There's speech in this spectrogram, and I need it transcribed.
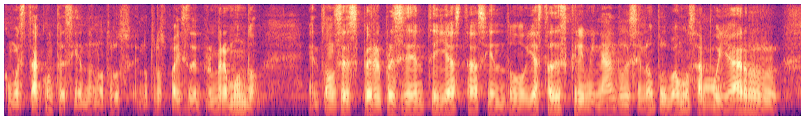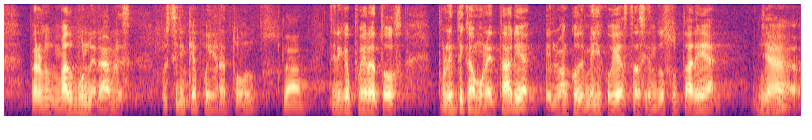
como está aconteciendo en otros, en otros países del primer mundo. Entonces, pero el presidente ya está haciendo, ya está discriminando, dice, no, pues vamos a apoyar para los más vulnerables. Pues tiene que apoyar a todos. Claro. Tiene que apoyar a todos. Política monetaria, el Banco de México ya está haciendo su tarea, ya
